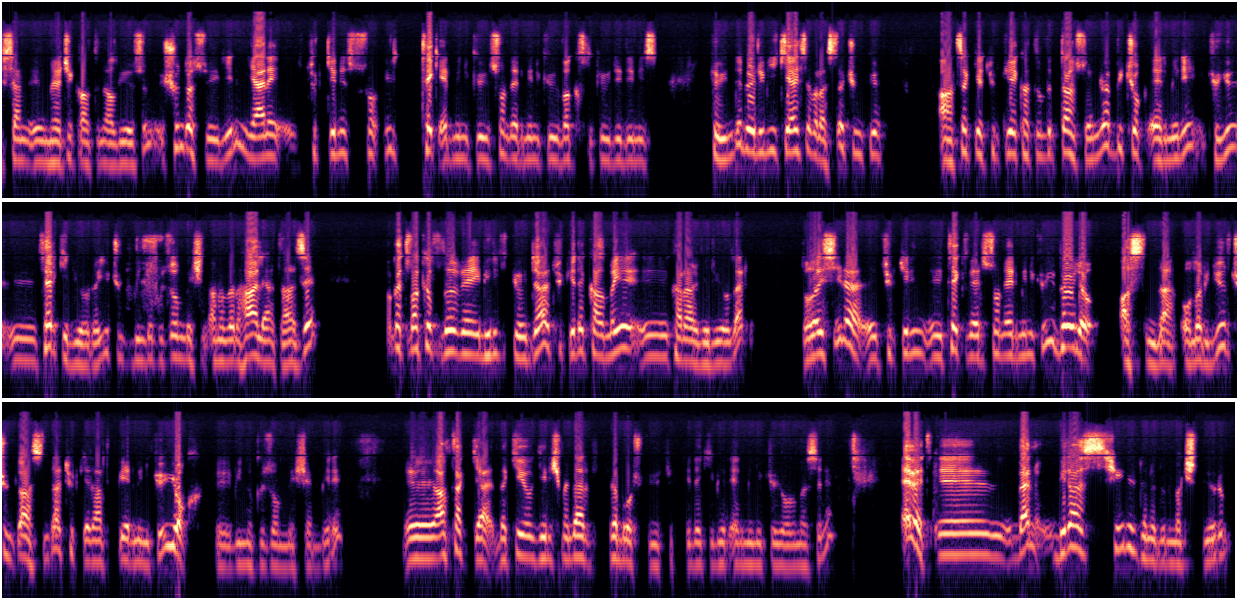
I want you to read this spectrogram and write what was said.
sen e, mercek altına alıyorsun. Şunu da söyleyelim yani Türkiye'nin son, ilk tek Ermeni köyü, son Ermeni köyü, Vakıflı köyü dediğimiz köyünde böyle bir hikayesi var aslında. Çünkü Antakya Türkiye'ye katıldıktan sonra birçok Ermeni köyü e, terk ediyor orayı. Çünkü 1915'in anıları hala taze. Fakat Vakıflı ve bir iki köyde Türkiye'de kalmayı e, karar veriyorlar. Dolayısıyla e, Türkiye'nin e, tek ve son Ermeni köyü böyle aslında olabiliyor. Çünkü aslında Türkiye'de artık bir Ermeni köyü yok e, 1915'ten beri. E, Antakya'daki o gelişmeler de borçluyuz Türkiye'deki bir Ermeni köyü olmasını. Evet, e, ben biraz şeyin üzerine durmak istiyorum.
